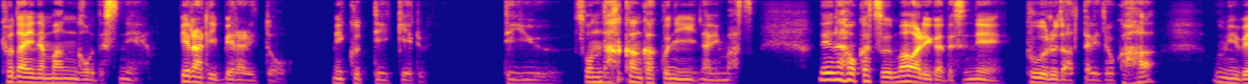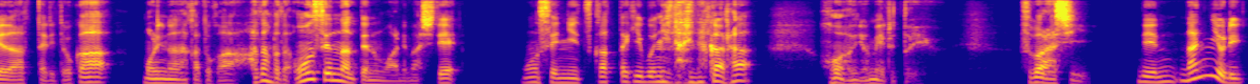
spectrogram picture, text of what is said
巨大な漫画をですね、ベラリベラリとめくっていけるっていう、そんな感覚になります。で、なおかつ周りがですね、プールだったりとか、海辺だったりとか、森の中とか、はたまた温泉なんてのもありまして、温泉に浸かった気分になりながら本を読めるという。素晴らしい。で、何より、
